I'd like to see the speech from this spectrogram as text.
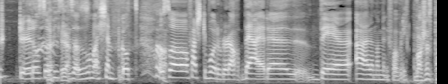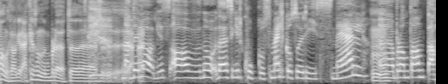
urter og så fiskesaus og sånn. Det er kjempegodt. Og så ferske vårruller, da. Det er, eh, det er en av mine favoritter. Hva slags pannekaker? Er ikke sånne bløte Nei, Det lages av noe, det er sikkert kokosmelk og så rismel, eh, blant annet. da.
